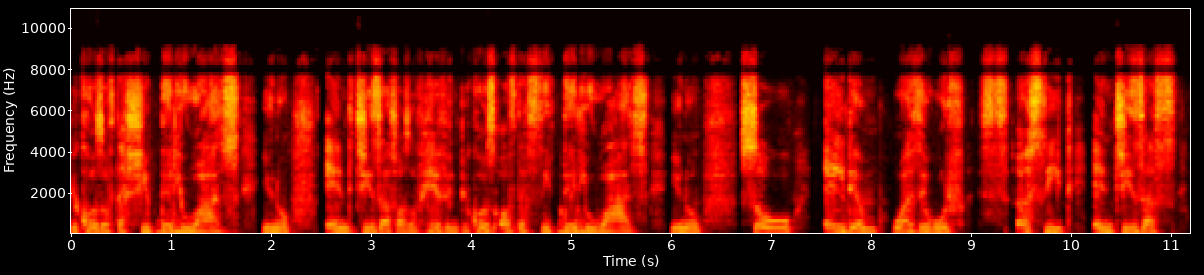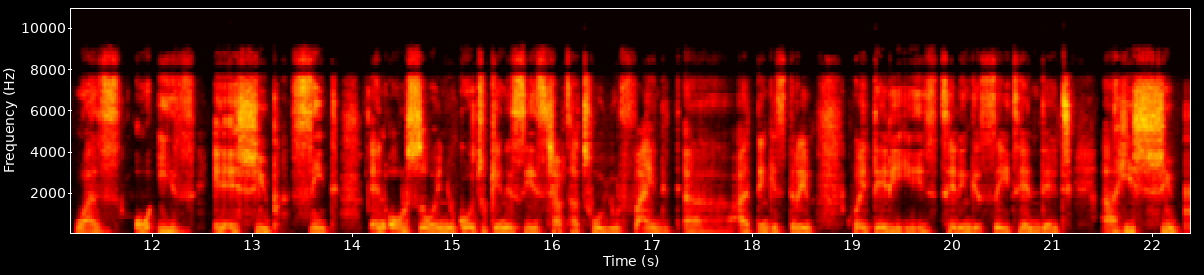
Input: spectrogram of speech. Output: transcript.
because of the sheep that he was, you know, and Jesus was of heaven because of the seed that he was, you know. So Adam was a wolf a seed and Jesus was or is a, a, sheep seed. And also when you go to Genesis chapter 2, you'll find, uh, I think it's 3, where Daddy is telling Satan that uh, his sheep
